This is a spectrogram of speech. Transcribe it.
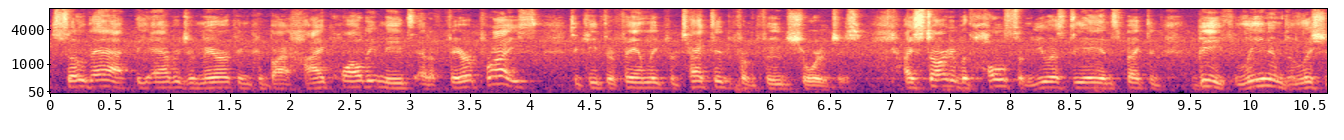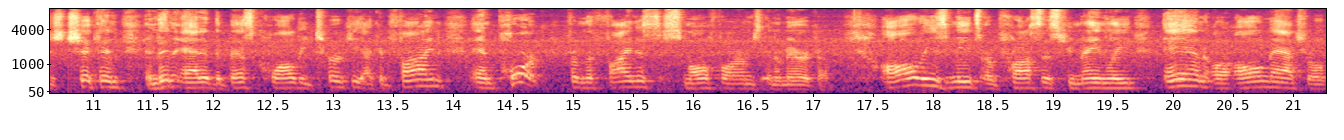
so that the average American could buy high quality meats at a fair price to keep their family protected from food shortages. I started with wholesome USDA inspected beef, lean and delicious chicken, and then added the best quality turkey I could find and pork from the finest small farms in America. All these meats are processed humanely and are all natural,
